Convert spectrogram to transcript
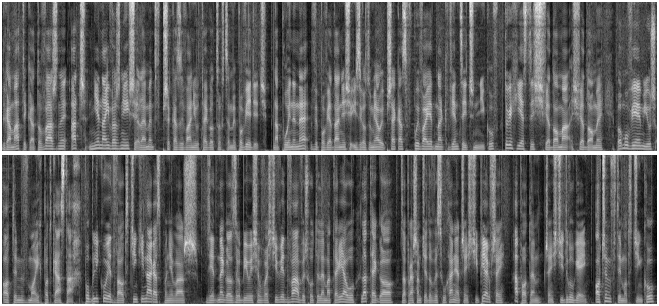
Gramatyka to ważny, acz nie najważniejszy element w przekazywaniu tego, co chcemy powiedzieć. Na płynne wypowiadanie się i zrozumiały przekaz wpływa jednak więcej czynników, których jesteś świadoma, świadomy, bo mówiłem już o tym w moich podcastach. Publikuję dwa odcinki naraz, ponieważ z jednego zrobiły się właściwie dwa, wyszło tyle materiału, dlatego zapraszam Cię do wysłuchania części pierwszej, a potem części drugiej. O czym w tym odcinku?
